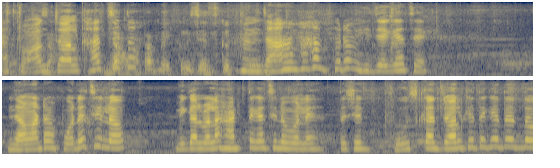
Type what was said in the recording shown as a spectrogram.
আর টক জল খাচ্ছে তো। জামা পুরো ভিজে গেছে। জামাটা পরেছিল বিকালবেলা হাঁটতে গেছিল বলে। তো সে ফুচকার জল খেতে খেতে তো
